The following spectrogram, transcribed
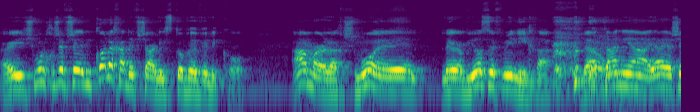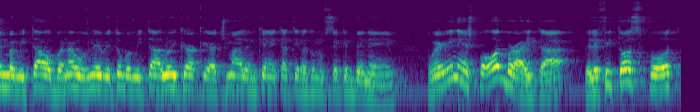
הרי שמואל חושב שעם כל אחד אפשר להסתובב ולקרוא. אמר לך שמואל לרב יוסף מניחא, והתניא היה ישן במיטה ובניו ובני ביתו במיטה לא יקרא קריאת שמע אלא אם כן הייתה תהילתו מפסקת ביניהם. הוא אומר הנה יש פה עוד ברייתא ולפי תוספות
